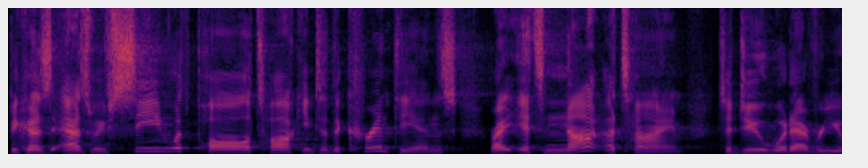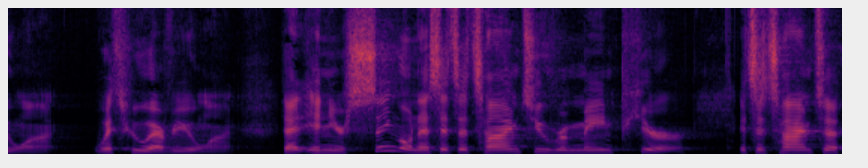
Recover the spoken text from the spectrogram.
because, as we've seen with Paul talking to the Corinthians, right, it's not a time to do whatever you want with whoever you want. That in your singleness, it's a time to remain pure. It's a time to,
